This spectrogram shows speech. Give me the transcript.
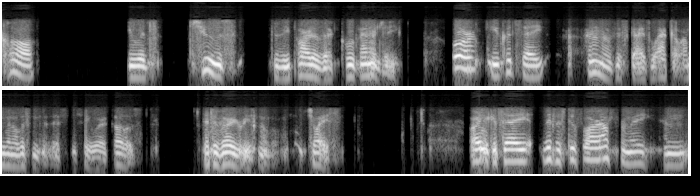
call, you would choose to be part of the group energy. Or you could say, I don't know if this guy's wacko. I'm going to listen to this and see where it goes. That's a very reasonable choice. Or you could say, this is too far out for me and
